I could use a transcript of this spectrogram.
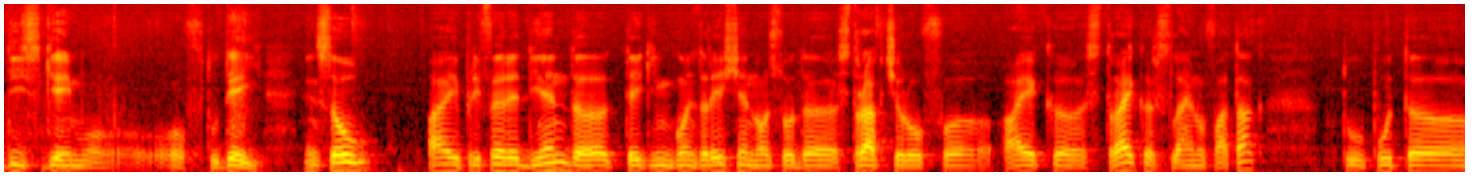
this game of, of today. And so I prefer at the end, uh, taking consideration also the structure of uh, strikers line of attack, to put uh,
